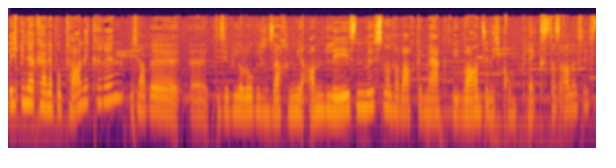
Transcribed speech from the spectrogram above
Ich bin ja keine Botanikerin. Ich habe äh, diese biologischen Sachen mir anlesen müssen und habe auch gemerkt, wie wahnsinnig komplex das alles ist.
